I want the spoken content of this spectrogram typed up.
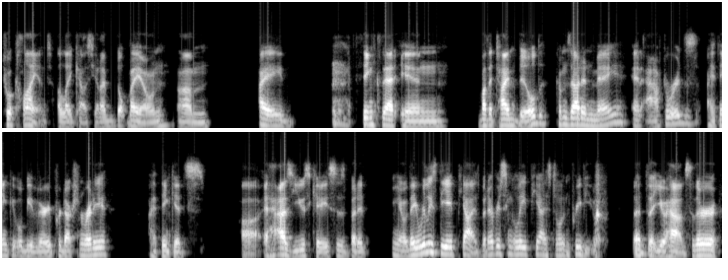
to a client a lakehouse yet. I've built my own. Um, I think that in by the time build comes out in May and afterwards, I think it will be very production ready. I think it's uh, it has use cases, but it you know they release the APIs, but every single API is still in preview that that you have. So there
